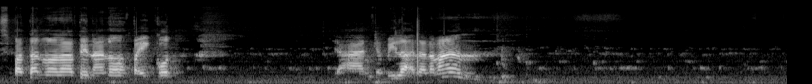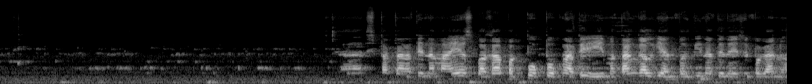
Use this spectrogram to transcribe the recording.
Spotan mo natin, ano, paikot. Yan, kabila na naman. Yan, spotan natin na maayos. Baka pagpupok natin, eh, matanggal yan pag di natin ayos yung pag ano.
